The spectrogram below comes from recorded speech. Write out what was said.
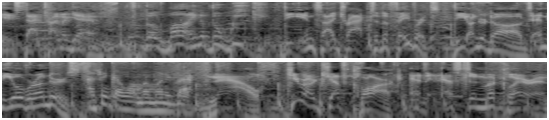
It's that time again for the line of the week. The inside track to the favorites, the underdogs, and the over-unders. I think I want my money back. Now, here are Jeff Clark and Eston McLaren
